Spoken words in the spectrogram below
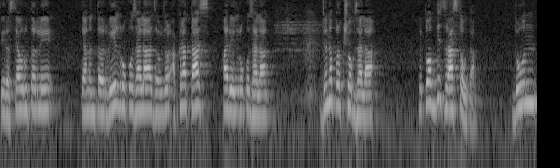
ते रस्त्यावर उतरले. त्यानंतर रेल रोको झाला. जवळजवळ अकरा तास हा रेल रोको झाला. जनप्रक्षोभ झाला. हे तो अगदीच रास्त होता. दोन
